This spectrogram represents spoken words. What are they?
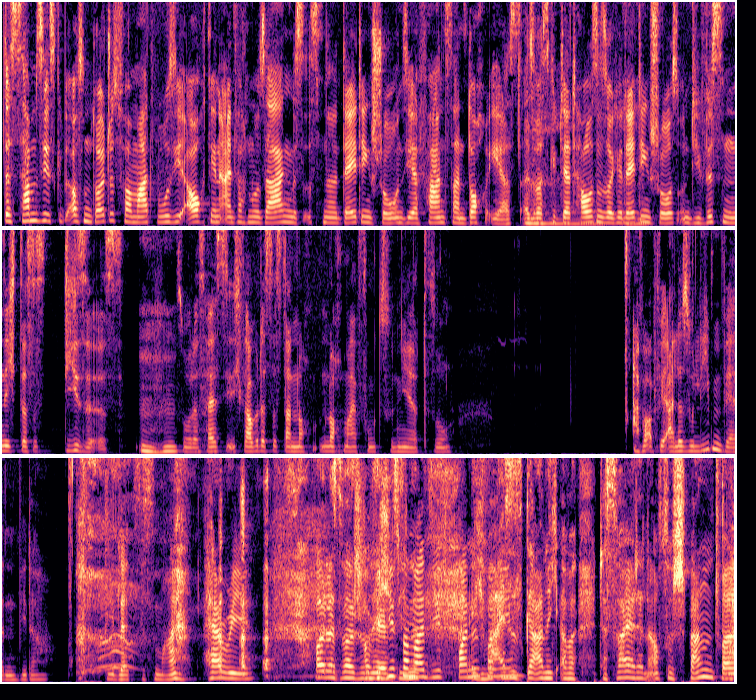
Das haben sie, es gibt auch so ein deutsches Format, wo sie auch denen einfach nur sagen, das ist eine Dating-Show und sie erfahren es dann doch erst. Also es gibt ja tausend solche Dating-Shows und die wissen nicht, dass es diese ist. Mhm. So, das heißt, ich glaube, dass es dann noch, noch mal funktioniert. So. Aber ob wir alle so lieben werden wieder. die letztes Mal. Harry. Oh, das war schon Aber heftig, hieß ne? die Freundin Ich weiß es gar nicht, aber das war ja dann auch so spannend, weil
